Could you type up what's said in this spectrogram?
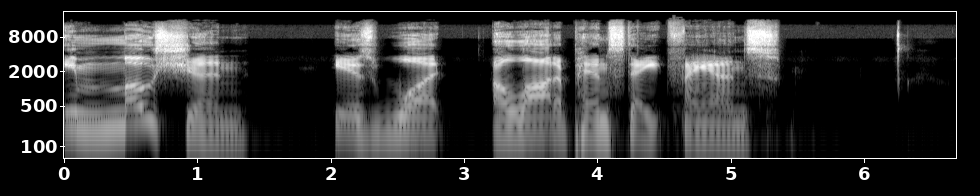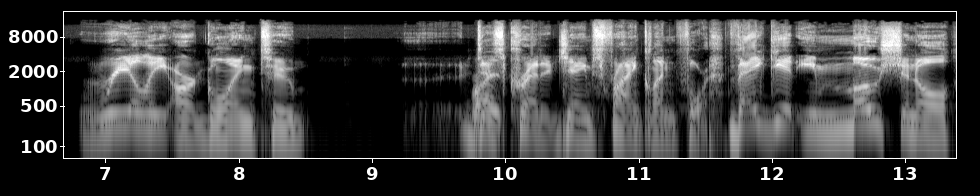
emotion is what a lot of Penn State fans really are going to discredit James Franklin for. They get emotional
